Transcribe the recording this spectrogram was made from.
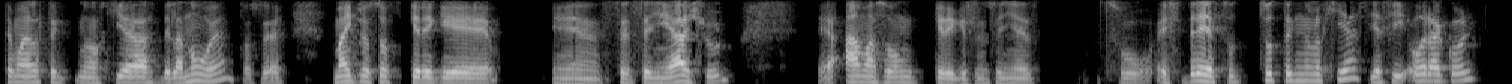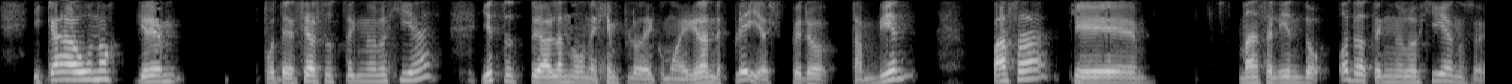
tema de las tecnologías de la nube. Entonces, Microsoft quiere que eh, se enseñe Azure, eh, Amazon quiere que se enseñe su S3, sus tecnologías, y así Oracle, y cada uno quiere potenciar sus tecnologías. Y esto estoy hablando de un ejemplo de como de grandes players, pero también pasa que van saliendo otras tecnologías, no sé,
